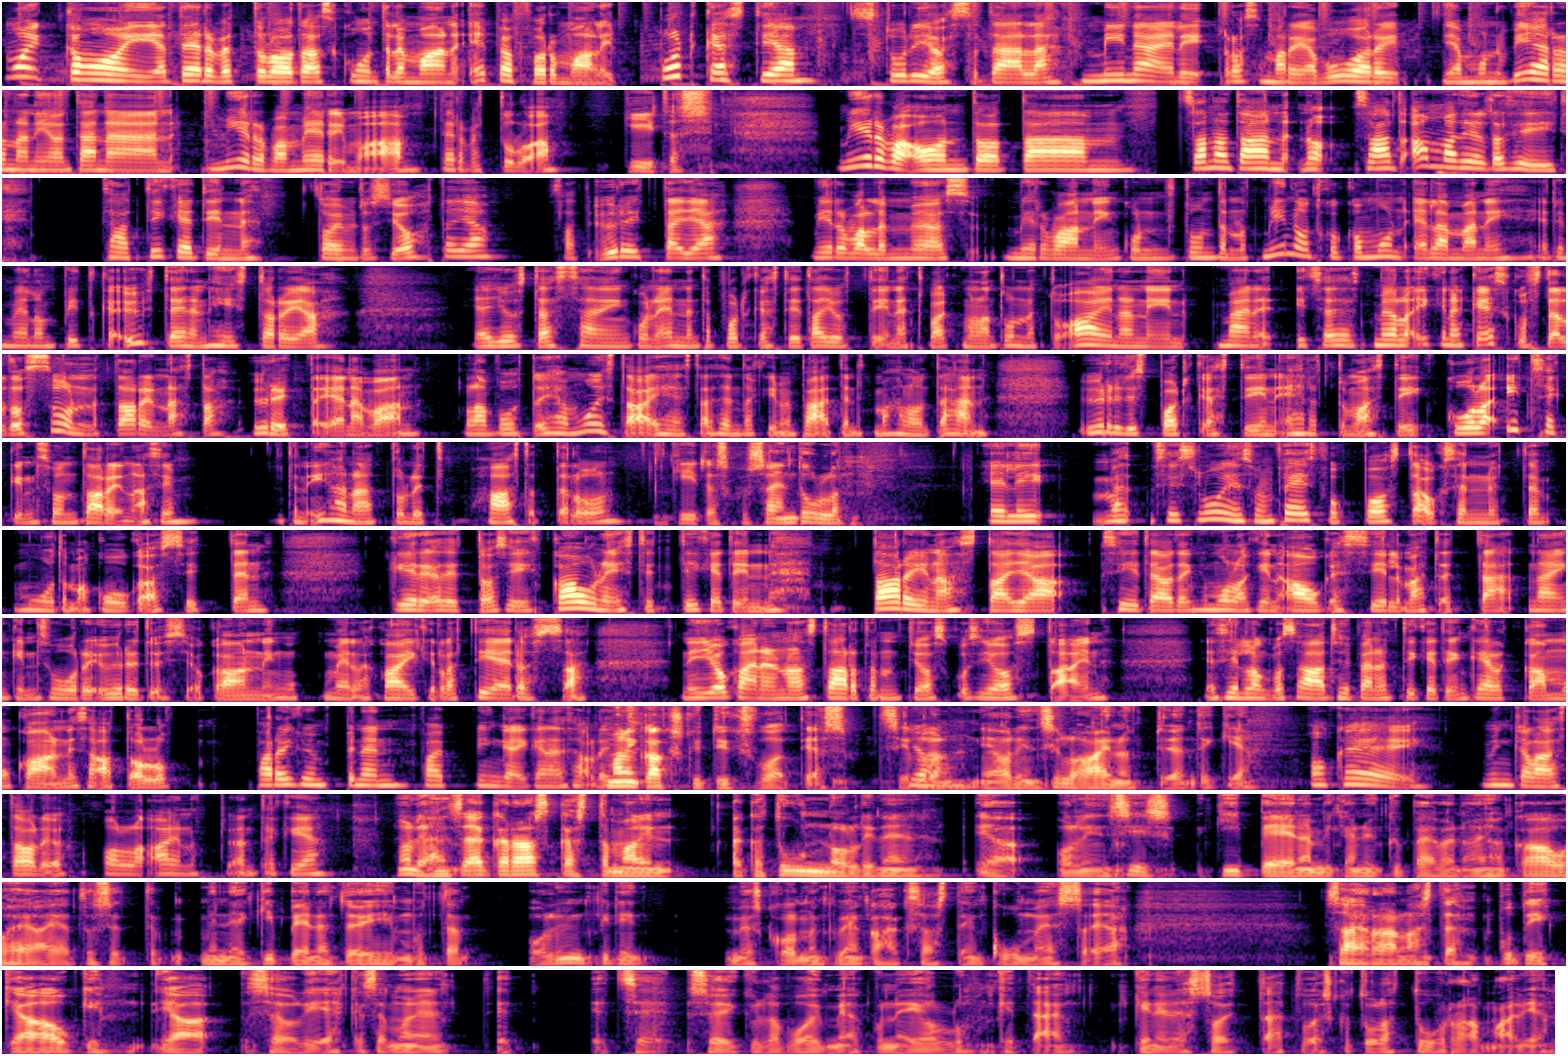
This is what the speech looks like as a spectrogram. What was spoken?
Moikka moi ja tervetuloa taas kuuntelemaan Epäformaali podcastia. Studiossa täällä minä eli Rosa-Maria Vuori ja mun vieranani on tänään Mirva Merimaa. Tervetuloa. Kiitos. Mirva on tota, sanotaan, no sä oot ammatiltasi, sä oot Tiketin toimitusjohtaja, sä oot yrittäjä, Mirvalle myös, Mirva on niin kun tuntenut minut koko mun elämäni, eli meillä on pitkä yhteinen historia. Ja just tässä niin kun ennen tätä podcastia tajuttiin, että vaikka me ollaan tunnettu aina, niin mä en, itse asiassa me ollaan ikinä keskusteltu sun tarinasta yrittäjänä, vaan ollaan puhuttu ihan muista aiheista, ja sen takia mä päätin, että mä haluan tähän yrityspodcastiin ehdottomasti kuulla itsekin sun tarinasi. Joten ihanaa, että tulit haastatteluun. Kiitos, kun sain tulla. Eli mä siis luin sun Facebook-postauksen nyt muutama kuukausi sitten, kirjoitit tosi kauniisti Tiketin tarinasta ja siitä jotenkin mullakin aukesi silmät, että näinkin suuri yritys, joka on niin meillä kaikilla tiedossa, niin jokainen on startannut joskus jostain. Ja silloin kun sä oot hypännyt Tiketin kelkkaan mukaan, niin sä oot ollut parikymppinen vai minkä ikäinen sä olit? Mä olin 21-vuotias silloin Joo. ja olin silloin ainut työntekijä. Okei. Minkälaista oli olla ainut työntekijä? No olihan se aika raskasta. Mä olin aika tunnollinen ja olin siis kipeänä, mikä nykypäivänä on ihan kauhea ajatus, että menee kipeänä töihin, mutta olin, pidin myös 38 asteen kuumeessa ja sairaana sitä putiikkia auki. Ja se oli ehkä semmoinen, että et, et se söi kyllä voimia, kun ei ollut ketään, kenelle soittaa, että voisiko tulla tuuraamaan. Ja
